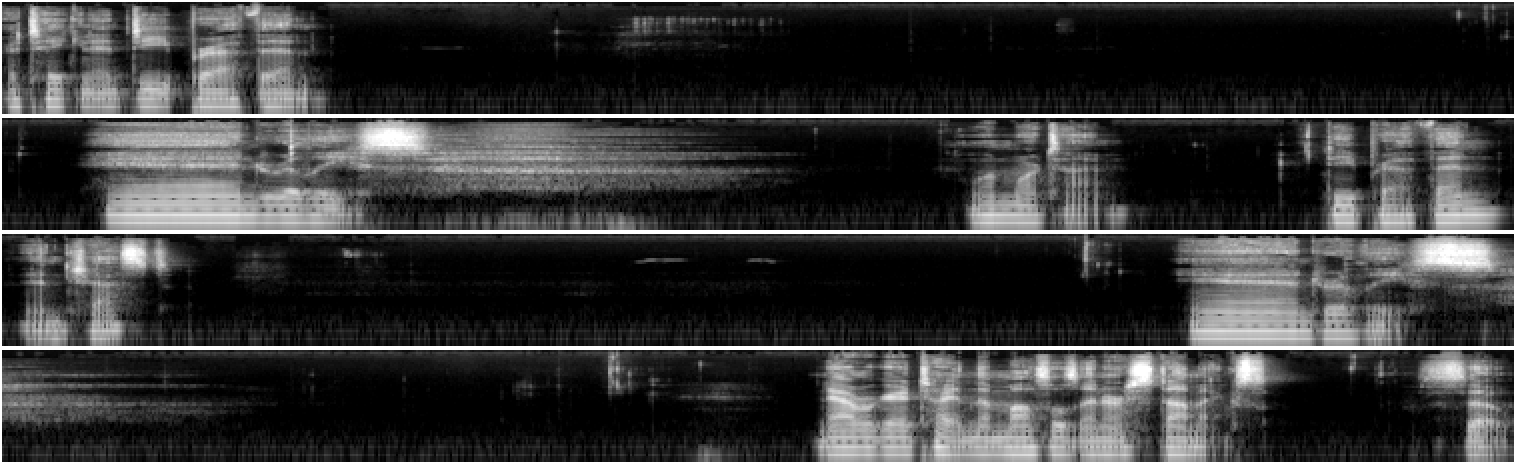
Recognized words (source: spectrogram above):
by taking a deep breath in. And release. One more time. Deep breath in and chest. And release. Now we're going to tighten the muscles in our stomachs. So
